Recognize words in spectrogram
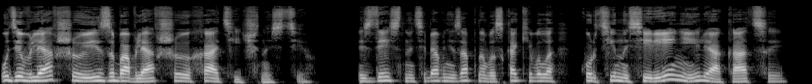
удивлявшую и забавлявшую хаотичностью. Здесь на тебя внезапно выскакивала куртина сирени или акации.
